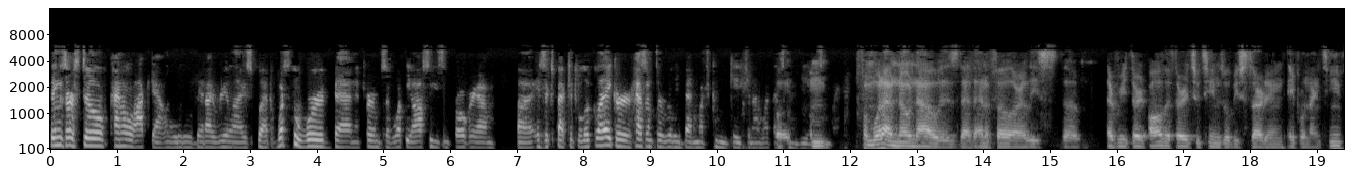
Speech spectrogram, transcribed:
things are still kind of locked down a little bit, I realize. But what's the word been in terms of what the off season program uh, is expected to look like, or hasn't there really been much communication on what that's well, going to be? Um, from what I know now is that the NFL, or at least the every third, all the 32 teams will be starting April 19th.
